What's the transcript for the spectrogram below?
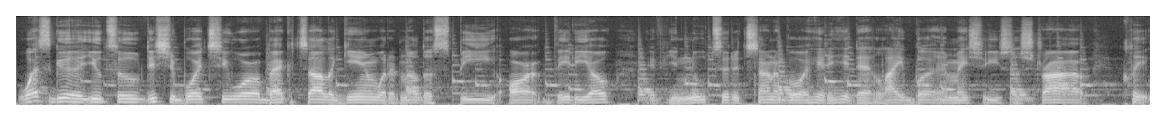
What's good YouTube? This your boy Chi World back at y'all again with another speed art video. If you're new to the channel, go ahead and hit that like button. Make sure you subscribe. Click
